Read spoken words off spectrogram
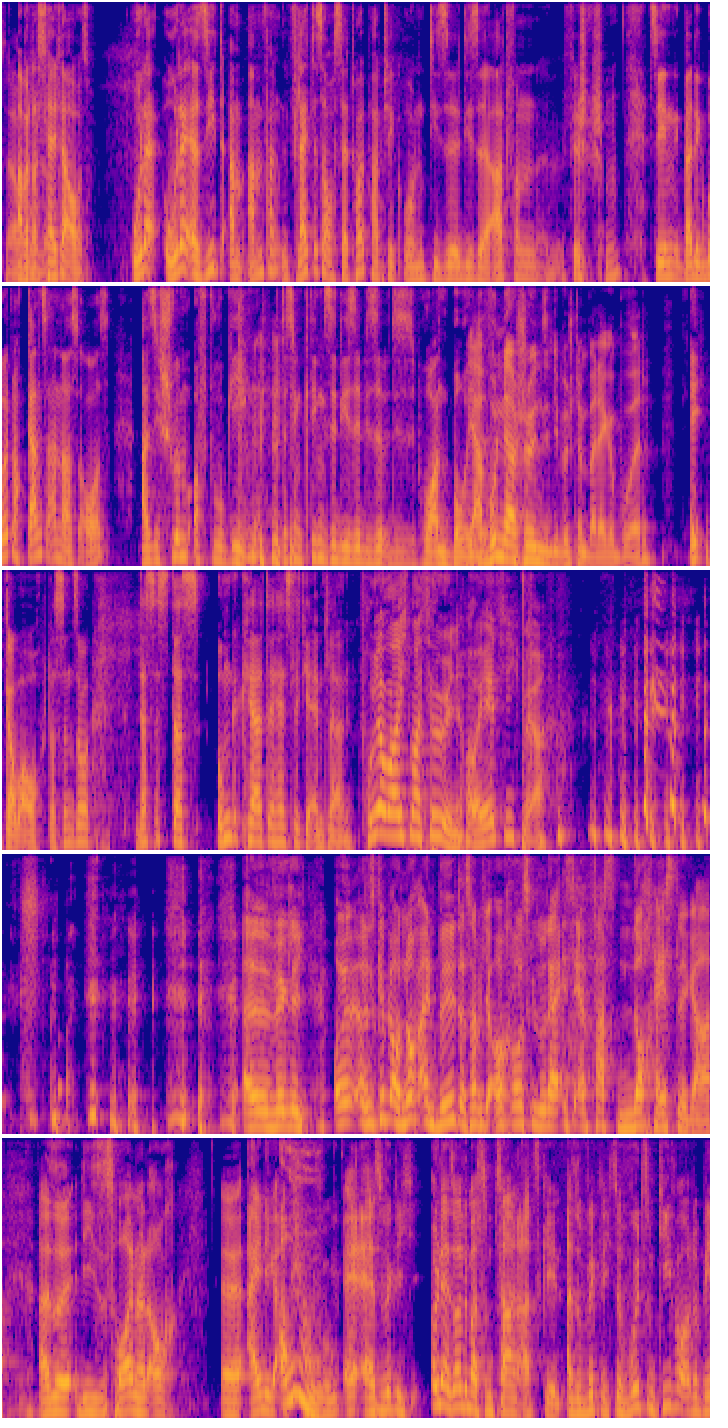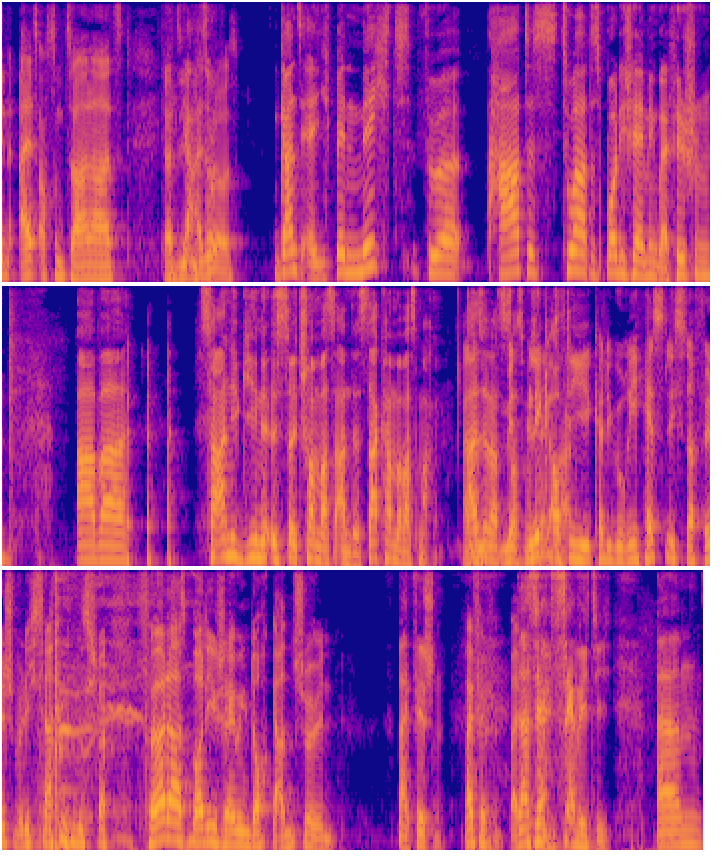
Aber das hält er aus. Oder, oder er sieht am Anfang, vielleicht ist er auch sehr tollpatschig und diese, diese Art von Fischen sehen bei der Geburt noch ganz anders aus, aber sie schwimmen oft wogegen. und deswegen kriegen sie diese, diese, diese Hornbeule. Ja, wunderschön sind die bestimmt bei der Geburt. Ich glaube auch. Das sind so, das ist das umgekehrte hässliche Entlein. Früher war ich mal schön, aber jetzt nicht mehr. also wirklich. Und es gibt auch noch ein Bild, das habe ich auch rausgesucht, da ist er fast noch hässlicher. Also dieses Horn hat auch äh, einige Abstufungen. Oh. Er, er, ist wirklich. Und er sollte mal zum Zahnarzt gehen. Also wirklich, sowohl zum Kieferorthopäden als auch zum Zahnarzt. Das sieht ja, nicht also, gut aus. Ganz ehrlich, ich bin nicht für hartes, zu hartes Bodyshaming bei Fischen, aber Zahnhygiene ist jetzt schon was anderes. Da kann man was machen. Also, also das, mit das Blick auf sagen. die Kategorie hässlichster Fisch würde ich sagen, du schon förderst Bodyshaming doch ganz schön. Bei Fischen. Bei Fischen. Bei das Fischen. ist ja sehr wichtig. Ähm,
